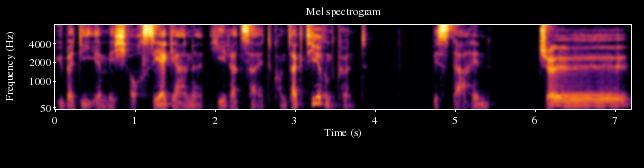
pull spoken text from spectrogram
über die ihr mich auch sehr gerne jederzeit kontaktieren könnt. Bis dahin Tschö.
